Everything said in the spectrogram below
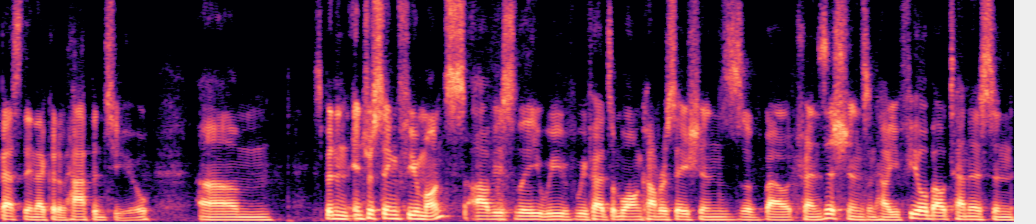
best thing that could have happened to you. Um, it's been an interesting few months. Obviously, we've we've had some long conversations about transitions and how you feel about tennis, and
